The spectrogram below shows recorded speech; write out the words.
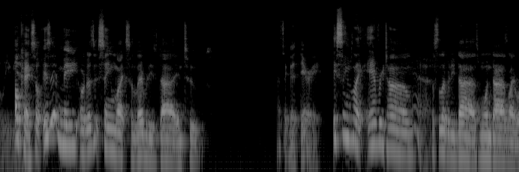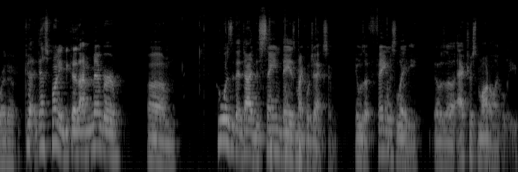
believe. yeah. Okay, so is it me or does it seem like celebrities die in twos? that's a good theory. It seems like every time Yeah. a celebrity dies, one dies like right after. That's funny because I remember, um, who was it that died the same day as Michael Jackson? It was a famous lady. It was an actress model, I believe.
